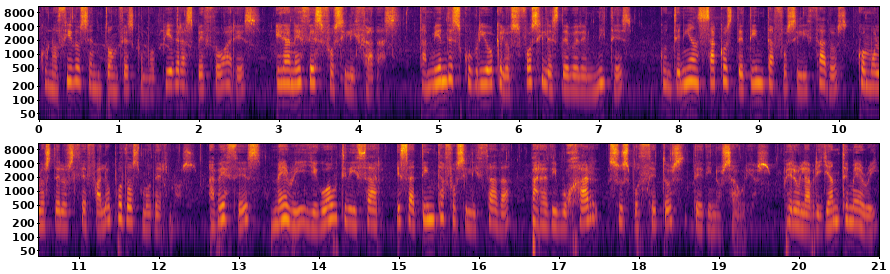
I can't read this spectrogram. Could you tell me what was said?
conocidos entonces como piedras bezoares, eran heces fosilizadas. También descubrió que los fósiles de belemnites contenían sacos de tinta fosilizados como los de los cefalópodos modernos. A veces, Mary llegó a utilizar esa tinta fosilizada para dibujar sus bocetos de dinosaurios. Pero la brillante Mary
